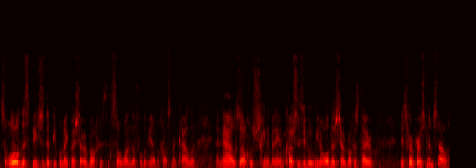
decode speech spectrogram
So all the speeches that people make by Sheva Brachas, it's so wonderful that we have a Chasna Kala, and now Zochu Shechina B'neim Kosher Zivug, we know all the Sheva Brachas Torah. It's for a person himself,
